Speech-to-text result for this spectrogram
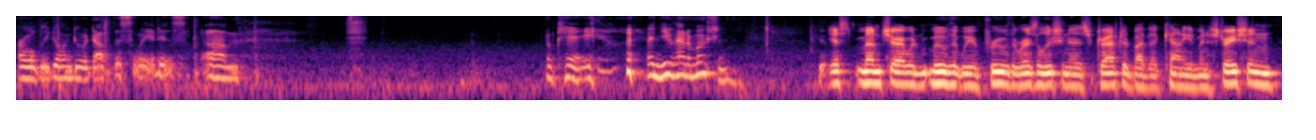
probably going to adopt this the way it is. Um, Okay, and you had a motion. Yes, Madam Chair, I would move that we approve the resolution as drafted by the county administration,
